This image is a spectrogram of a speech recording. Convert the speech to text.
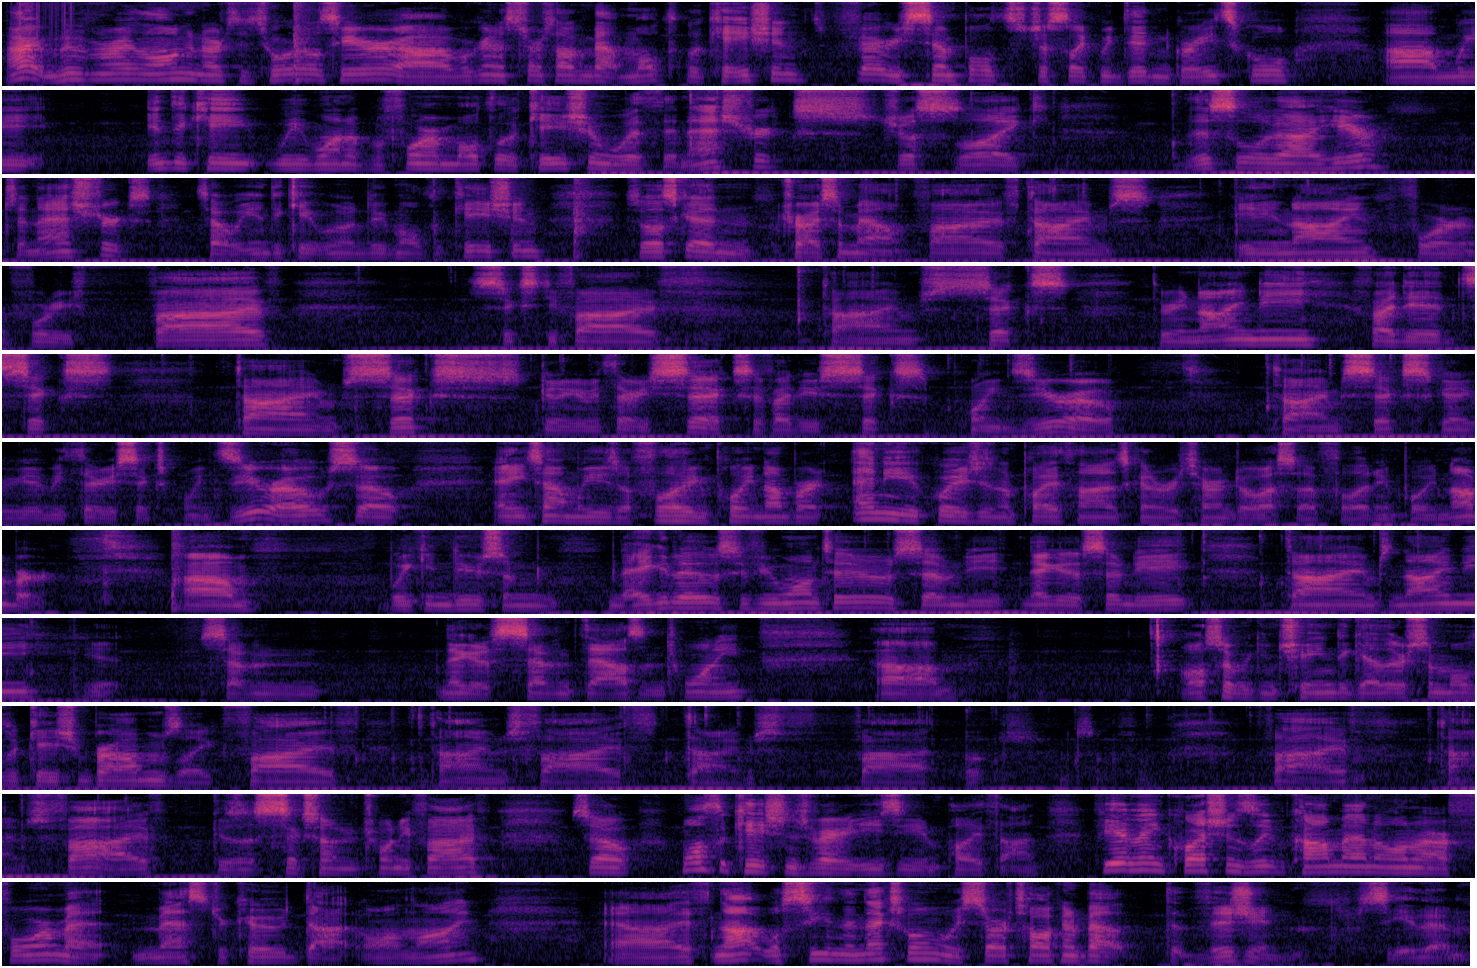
Alright, moving right along in our tutorials here, uh, we're going to start talking about multiplication. It's very simple, it's just like we did in grade school. Um, we indicate we want to perform multiplication with an asterisk, just like this little guy here. It's an asterisk, that's how we indicate we want to do multiplication. So let's go ahead and try some out. 5 times 89, 445, 65 times 6, 390. If I did 6 times 6, going to give me 36. If I do 6.0 times 6, going to give me 36.0. So anytime we use a floating point number in any equation in Python, it's going to return to us a floating point number. Um, we can do some negatives if you want to. 70 negative 78 times 90, you get 7 negative 7020. Um, also, we can chain together some multiplication problems like 5 times 5 times 5. Oops, 5 times 5 gives us 625. So multiplication is very easy in Python. If you have any questions, leave a comment on our forum at mastercode.online. Uh, if not, we'll see you in the next one when we start talking about division. See you then.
